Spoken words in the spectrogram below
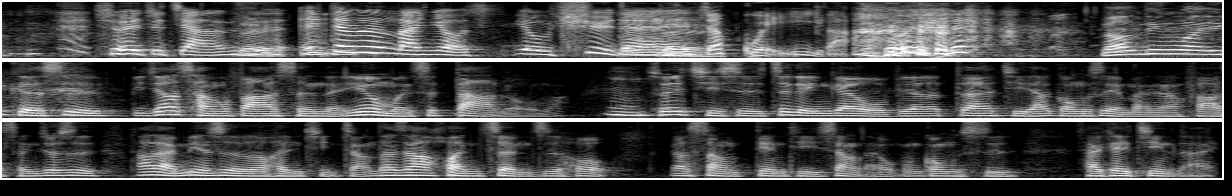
所以就这样子。哎，真的蛮有有趣的，比较诡异啦。然后另外一个是比较常发生的，因为我们是大楼嘛。嗯，所以其实这个应该我不知道，大家其他公司也蛮常发生，就是他来面试的时候很紧张，但是他换证之后要上电梯上来我们公司才可以进来。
